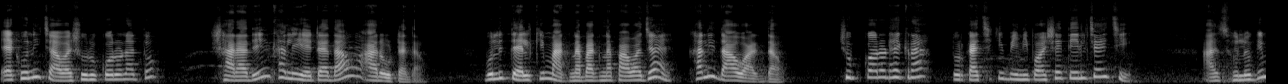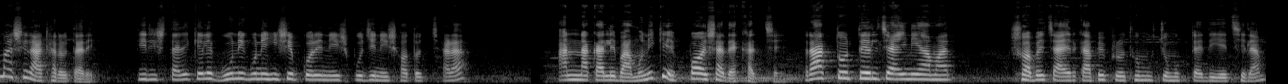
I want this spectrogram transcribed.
এখনই চাওয়া শুরু করো না তো। সারাদিন খালি এটা দাও আর ওটা দাও। বলি, তেল কি মাগনা বাগনা পাওয়া যায়? খালি দাও আর দাও। চুপ করো ঢেকরা, তোর কাছে কি বিনি পয়সায় তেল চাইছি? আজ হলো কি মাসের আঠারো তারিখ। তিরিশ তারিখ এলে গুনে গুনে হিসেব করে নিস, পুঁজি নিস ছাড়া আন্নাকালী বামুনিকে পয়সা দেখাচ্ছে। রাগ তোর তেল চাইনি আমার। সবে চায়ের কাপে প্রথম চুমুকটা দিয়েছিলাম।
